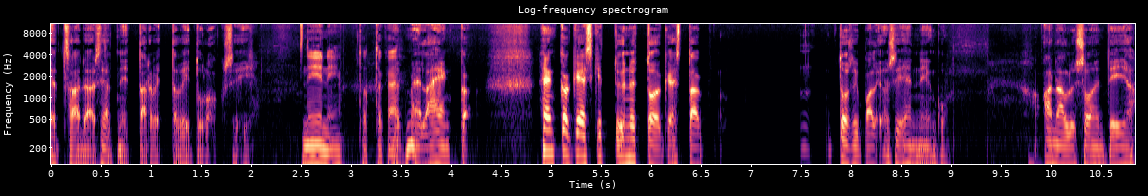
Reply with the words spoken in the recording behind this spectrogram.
että saadaan sieltä niitä tarvittavia tuloksia. Niin, niin, totta kai. Et meillä Henkka, Henkka keskittyy nyt oikeastaan tosi paljon siihen niin kuin analysointiin ja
